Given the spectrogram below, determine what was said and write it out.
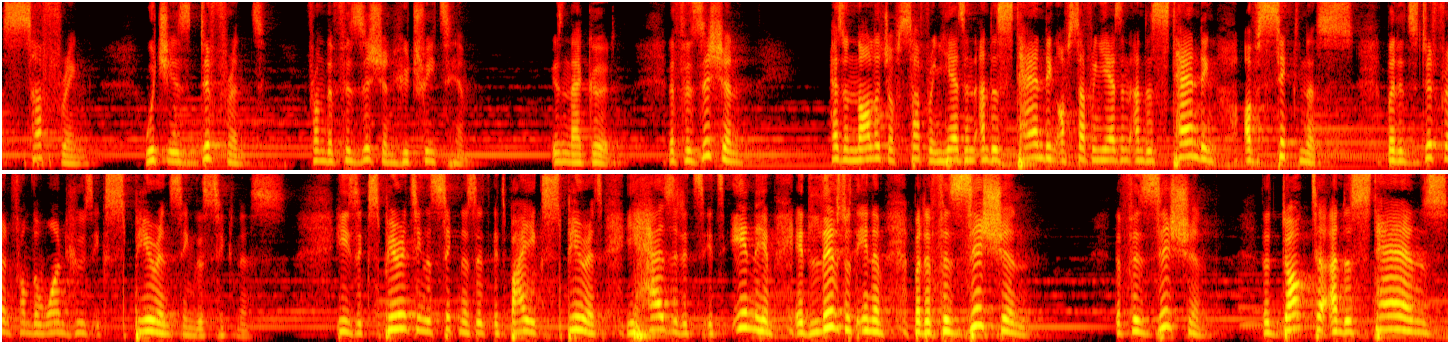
suffering which is different from the physician who treats him. Isn't that good? The physician has a knowledge of suffering, he has an understanding of suffering, he has an understanding of sickness, but it's different from the one who's experiencing the sickness. He's experiencing the sickness, it's by experience. He has it, it's, it's in him, it lives within him. But a physician, the physician, the doctor understands,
